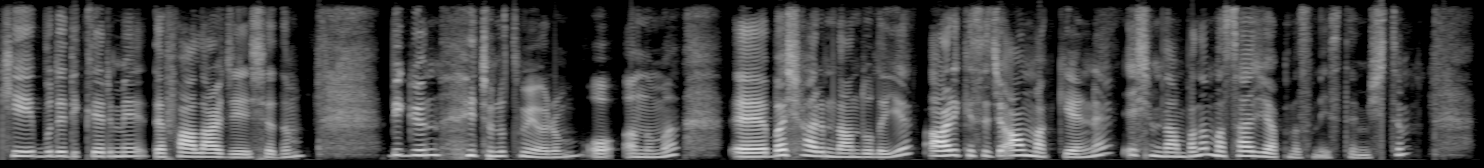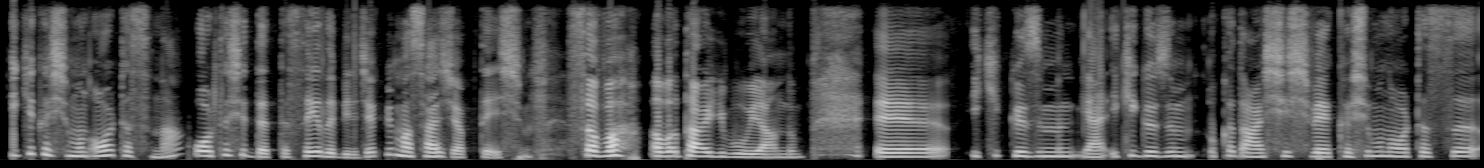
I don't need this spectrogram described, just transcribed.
ki bu dediklerimi defalarca yaşadım. Bir gün hiç unutmuyorum o anımı. Eee, baş ağrımdan dolayı ağrı kesici almak yerine eşimden bana masaj yapmasını istemiştim. İki kaşımın ortasına orta şiddette sayılabilecek bir masaj yaptı eşim. Sabah avatar gibi uyandım. Eee, iki gözümün yani iki gözüm o kadar şiş ve kaşımın ortası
